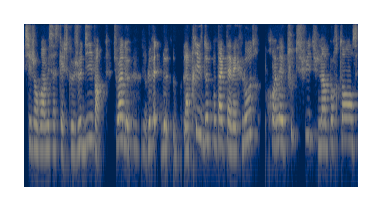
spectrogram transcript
Si j'envoie un message, qu'est-ce que je dis Enfin, tu vois, de, le fait de, la prise de contact avec l'autre prenait tout de suite une importance.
